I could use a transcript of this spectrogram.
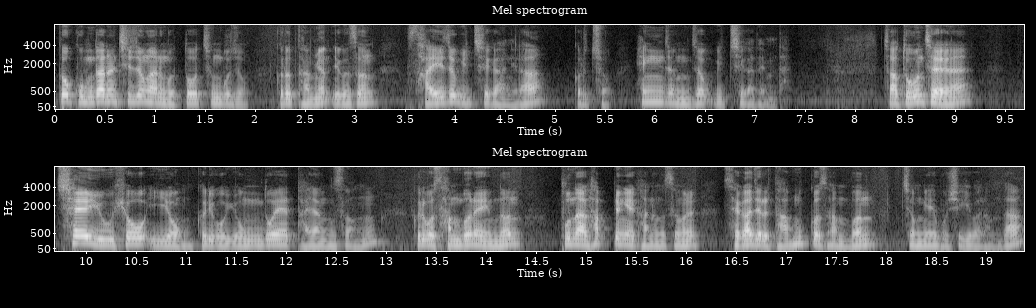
그 공단을 지정하는 것도 정부죠. 그렇다면 이것은 사회적 위치가 아니라 그렇죠. 행정적 위치가 됩니다. 자, 두 번째 체유효 이용 그리고 용도의 다양성 그리고 3번에 있는 분할 합병의 가능성을 세 가지를 다 묶어서 한번 정리해 보시기 바랍니다.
